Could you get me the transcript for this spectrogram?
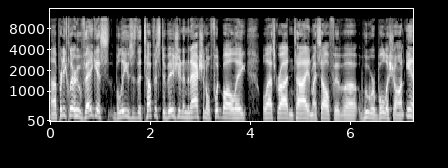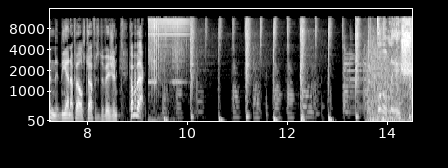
uh, pretty clear who Vegas believes is the toughest division in the National Football League. We'll ask Rod and Ty and myself if, uh, who we're bullish on in the NFL's toughest division. Coming back. Bullish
